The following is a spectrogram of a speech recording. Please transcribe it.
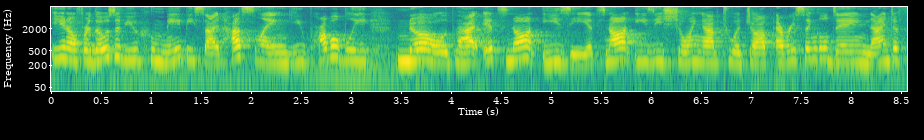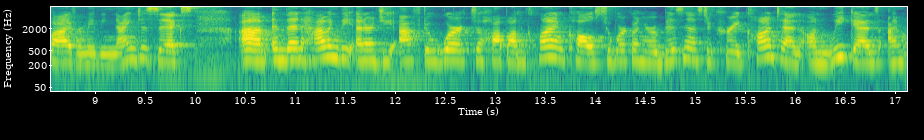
you know for those of you who may be side hustling you probably know that it's not easy. It's not easy showing up to a job every single day 9 to 5 or maybe 9 to 6 um, and then having the energy after work to hop on client calls, to work on your business, to create content on weekends, I'm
